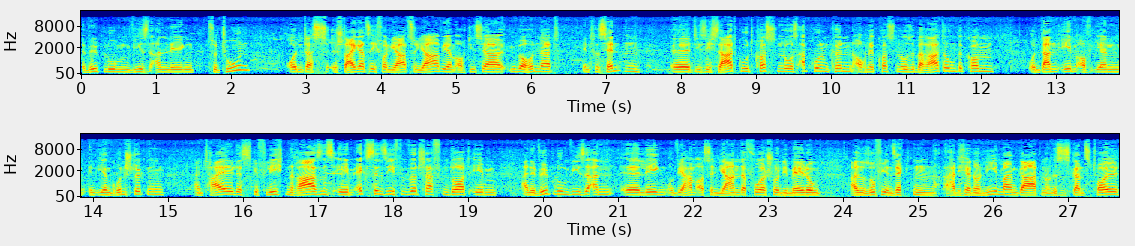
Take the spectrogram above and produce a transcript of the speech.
Wildblumenwiesenanlegen zu tun. Und das steigert sich von Jahr zu Jahr. Wir haben auch dieses Jahr über 100 Interessenten, äh, die sich Saatgut kostenlos abholen können, auch eine kostenlose Beratung bekommen und dann eben auf ihren, in ihren Grundstücken einen Teil des gepflegten Rasens eben extensiv bewirtschaften, dort eben eine Wildblumenwiese anlegen. Und wir haben aus den Jahren davor schon die Meldung, also so viele Insekten hatte ich ja noch nie in meinem Garten und es ist ganz toll.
